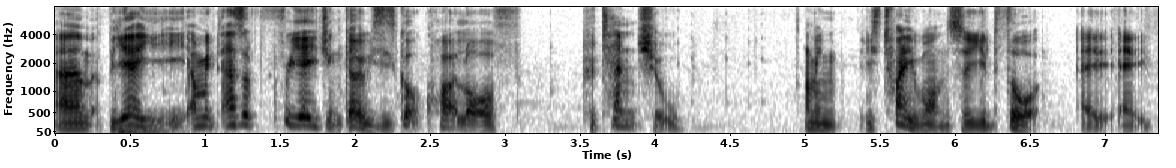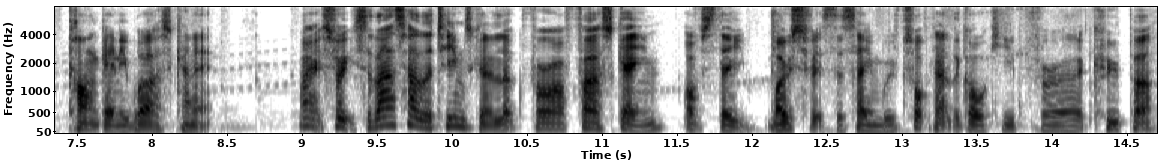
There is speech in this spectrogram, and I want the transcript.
Um, but yeah, he, I mean, as a free agent goes, he's got quite a lot of potential. I mean, he's 21, so you'd thought it, can't get any worse, can it? Right, sweet. So that's how the team's going to look for our first game. Obviously, most of it's the same. We've swapped out the goalkeeper for uh, Cooper,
